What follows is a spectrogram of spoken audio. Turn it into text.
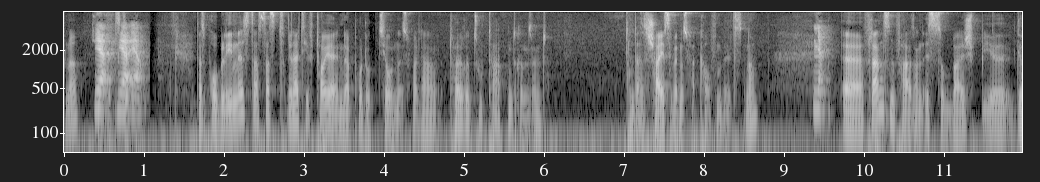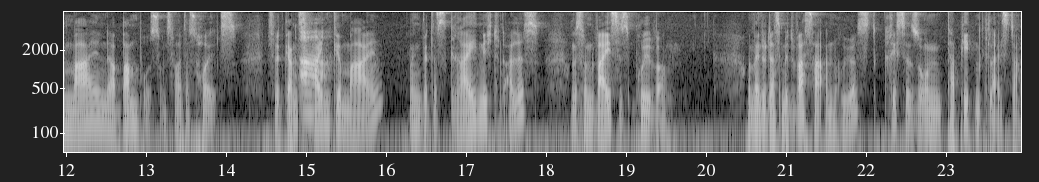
ne? So ja, ja, ja. Das Problem ist, dass das relativ teuer in der Produktion ist, weil da teure Zutaten drin sind. Und das ist scheiße, wenn du es verkaufen willst, ne? Ja. Äh, Pflanzenfasern ist zum Beispiel gemahlener Bambus, und zwar das Holz. Es wird ganz ah. fein gemahlen, dann wird das gereinigt und alles und ist so ein weißes Pulver. Und wenn du das mit Wasser anrührst, kriegst du so ein Tapetenkleister.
